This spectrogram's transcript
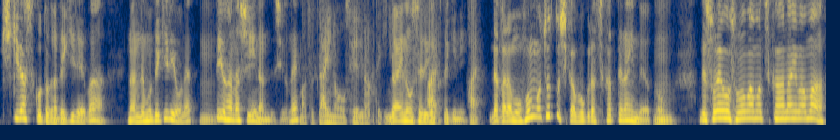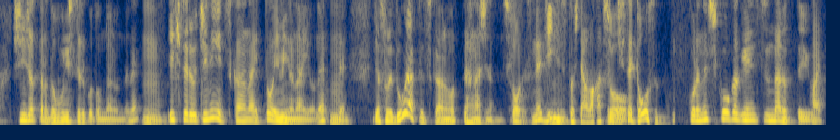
き出すことができれば、何でもできるよねうんっていう話なんですよね。まず大脳生理学的に。大脳生理学的に。はい。だからもうほんのちょっとしか僕ら使ってないんだよと。うん。で、それをそのまま使わないまま死んじゃったらドブに捨てることになるんでね。うん。生きてるうちに使わないと意味がないよねって。うんじゃあそれどうやって使うのって話なんですよ。そうですね。事実としては分かってる、うん実際どうすんの、これね、思考が現実になるっていう。はい。思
